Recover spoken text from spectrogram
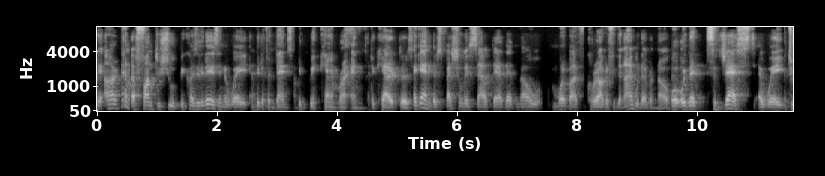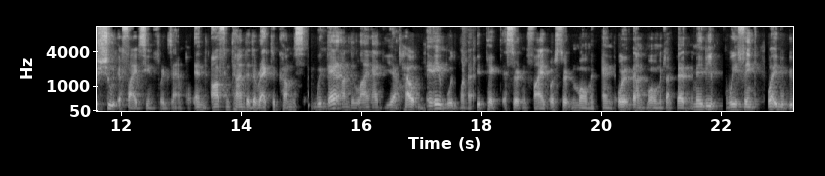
they are kind of fun to shoot because it is, in a way, a bit of a dance between camera and the characters. Again, there's specialists out there that know more about choreography than I would ever know, or, or, that suggest a way to shoot a fight scene, for example. And oftentimes the director comes with their underlying idea of how they would want to depict a certain fight or certain moment, and or a moment like that. Maybe we think, well, it would be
